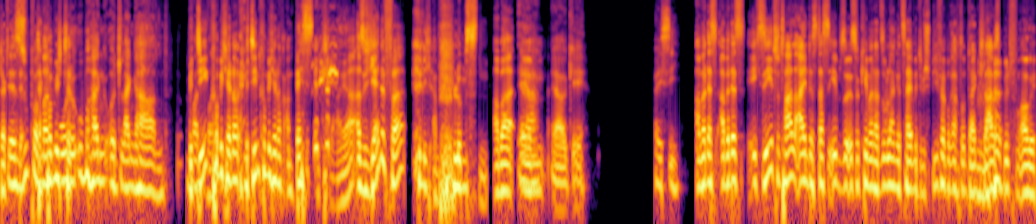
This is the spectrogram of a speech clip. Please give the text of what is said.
da, der da- Supermann da ich ohne Umhang und langen Haaren. mit Mann, dem komme ich ja noch, mit dem komme ich ja noch am besten klar, ja. Also Jennifer finde ich am schlimmsten. Aber Ja, ähm, ja, okay. I see. Aber das, aber das, ich sehe total ein, dass das eben so ist, okay, man hat so lange Zeit mit dem Spiel verbracht und da ein klares Bild vom Auge.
